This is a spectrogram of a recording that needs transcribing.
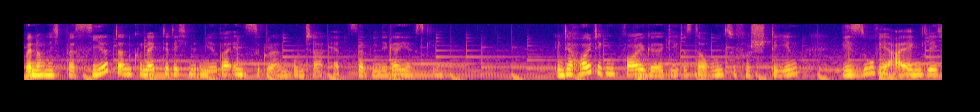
Wenn noch nicht passiert, dann connecte dich mit mir bei Instagram unter Sabine Gajewski. In der heutigen Folge geht es darum zu verstehen, wieso wir eigentlich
